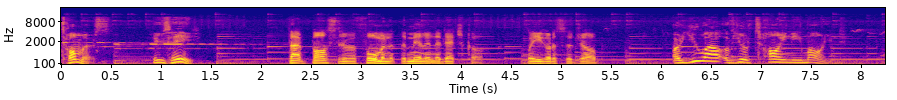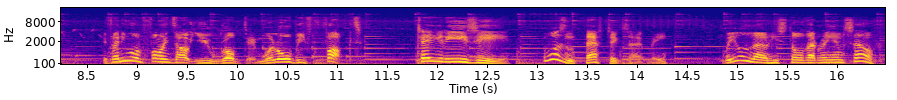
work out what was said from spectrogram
Thomas? Who's he? That bastard of a foreman at the mill in Ledetchko, where you got us the job. Are you out of your tiny mind? If anyone finds out you robbed him, we'll all be fucked. Take it easy. It wasn't theft exactly. We all know he stole that ring himself.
